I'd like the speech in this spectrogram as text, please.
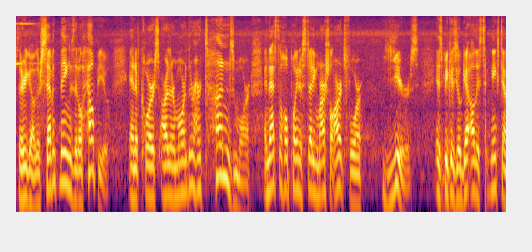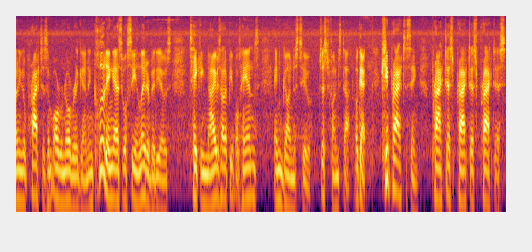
So there you go. There's seven things that'll help you. And of course, are there more? There are tons more. And that's the whole point of studying martial arts for years is because you'll get all these techniques down and you'll practice them over and over again, including, as we'll see in later videos, taking knives out of people's hands and guns too. Just fun stuff. Okay, keep practicing. Practice, practice, practice.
